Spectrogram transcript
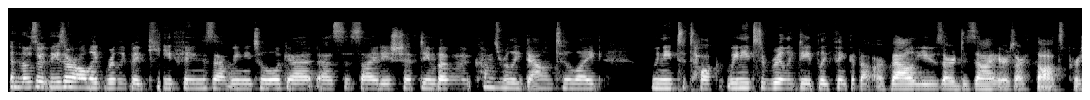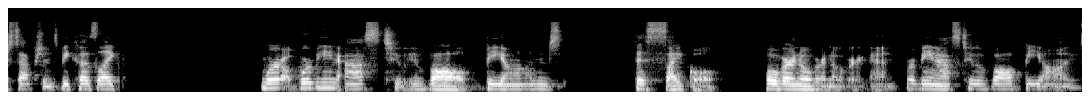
and those are these are all like really big key things that we need to look at as society shifting. But it comes really down to like we need to talk, we need to really deeply think about our values, our desires, our thoughts, perceptions, because like we're we're being asked to evolve beyond this cycle over and over and over again we're being asked to evolve beyond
